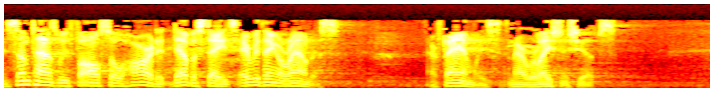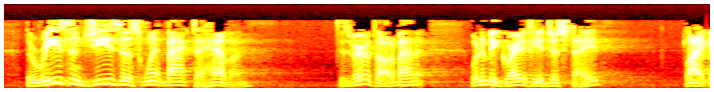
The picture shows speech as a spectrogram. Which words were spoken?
And sometimes we fall so hard it devastates everything around us. Our families and our relationships. The reason Jesus went back to heaven, has you ever thought about it? Wouldn't it be great if he had just stayed? Like,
